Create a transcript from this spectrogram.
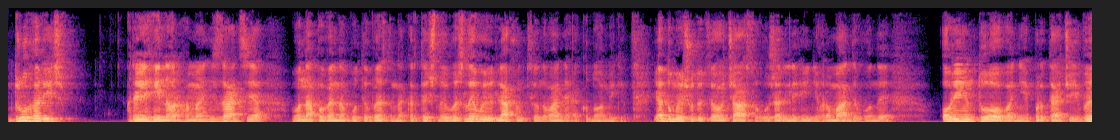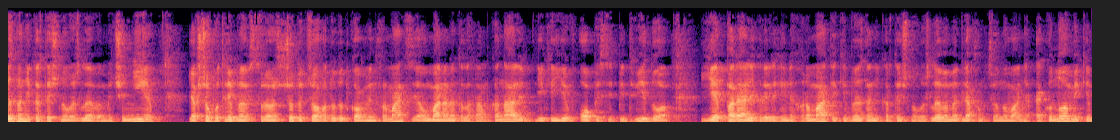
Друга річ релігійна організація. Вона повинна бути визнана критичною важливою для функціонування економіки. Я думаю, що до цього часу вже релігійні громади вони орієнтовані про те, чи визнані критично важливими чи ні. Якщо потрібна щодо цього додаткова інформація, у мене на телеграм-каналі, який є в описі під відео, є перелік релігійних громад, які визнані критично важливими для функціонування економіки.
